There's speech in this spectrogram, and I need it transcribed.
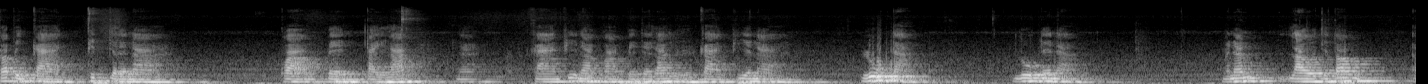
ก็เป็นการพิจารณา ความเป็นไตรลักษณ์ การพิจารณาความเป็นไตรลักษณ์หรือการพิจารณารูปนามรูปและนามเพราะนั้นเราจะต้องอ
